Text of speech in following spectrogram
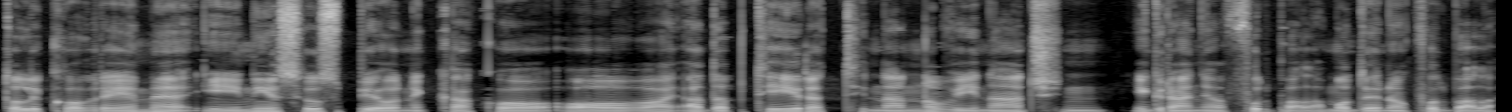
toliko vrijeme i nije se uspio nekako ovaj, adaptirati na novi način igranja futbala, modernog futbala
